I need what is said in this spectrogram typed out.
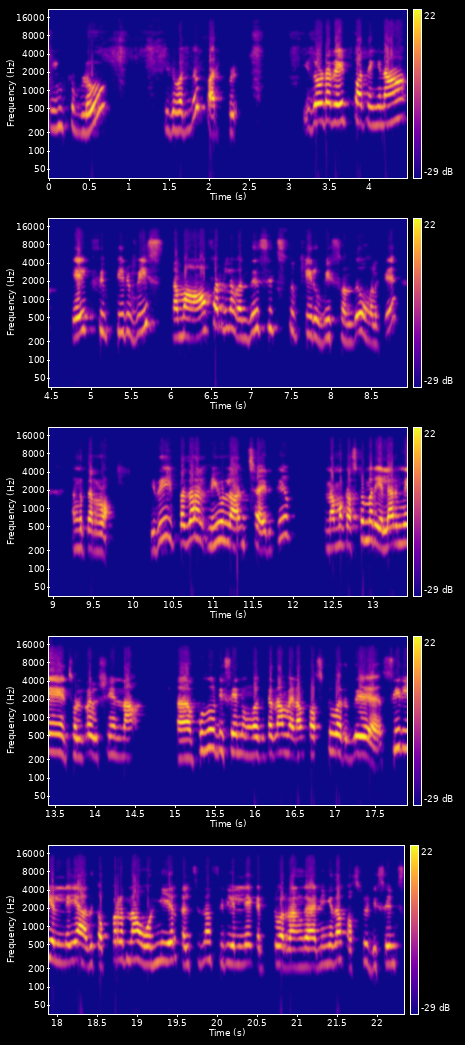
pink blue இது வந்து பர்பிள் இதோட ரேட் பார்த்தீங்கன்னா எயிட் ஃபிஃப்டி ருபீஸ் நம்ம ஆஃபரில் வந்து சிக்ஸ் ஃபிஃப்டி ருபீஸ் வந்து உங்களுக்கு நாங்கள் தர்றோம். இது இப்போதான் நியூ லான்ச் ஆயிருக்கு. நம்ம கஸ்டமர் எல்லாருமே சொல்கிற விஷயம்தான். புது டிசைன் உங்ககிட்ட தான் வேணாம் ஃபர்ஸ்ட் வருது. சீரியல்லையே அதுக்கப்புறம் தான் ஒன் இயர் கழிச்சு தான் சீரியல்லே கட்டிட்டு வர்றாங்க. நீங்க தான் ஃபர்ஸ்ட் டிசைன்ஸ்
